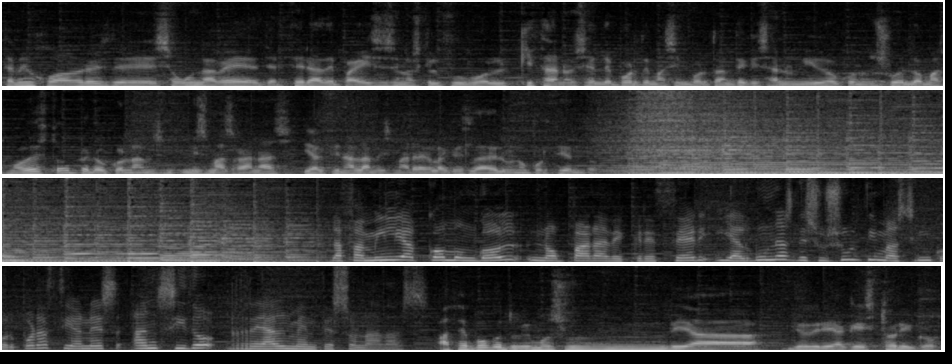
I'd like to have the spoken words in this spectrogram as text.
También jugadores de segunda B, de tercera, de países en los que el fútbol quizá no es el deporte más importante, que se han unido con un sueldo más modesto, pero con las mismas ganas y al final la misma regla que es la del 1%. La familia Common Goal no para de crecer y algunas de sus últimas incorporaciones han sido realmente sonadas. Hace poco tuvimos un día, yo diría que histórico,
